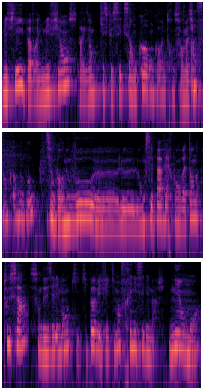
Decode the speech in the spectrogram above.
méfier. Il peut avoir une méfiance. Par exemple, qu'est-ce que c'est que ça encore? Encore une transformation. Ah, c'est encore nouveau. C'est encore nouveau. Euh, le, on ne sait pas vers quoi on va tendre. Tout ça sont des éléments qui, qui peuvent effectivement freiner ces démarches. Néanmoins,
